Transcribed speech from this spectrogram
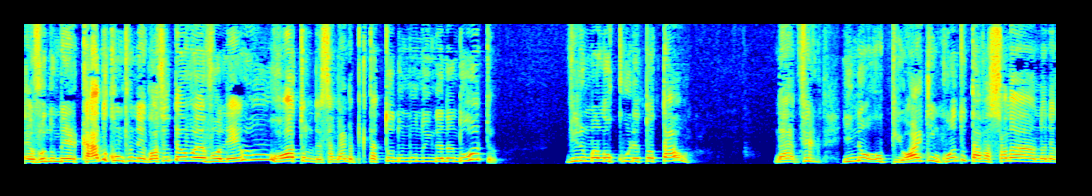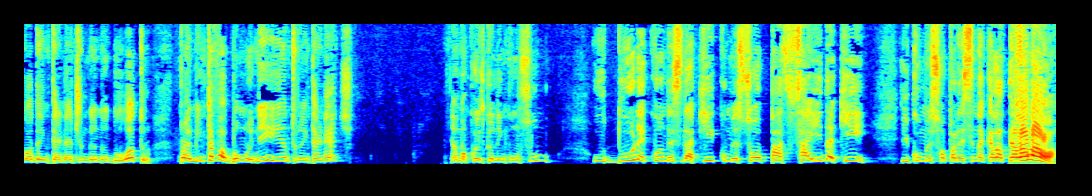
eu vou no mercado, compro um negócio, então eu vou ler o rótulo dessa merda, porque tá todo mundo enganando o outro. Vira uma loucura total. Né? E no, o pior é que enquanto tava só na, no negócio da internet enganando o outro, para mim tava bom, eu nem entro na internet. É uma coisa que eu nem consumo. O duro é quando esse daqui começou a sair daqui e começou a aparecer naquela tela lá, ó.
